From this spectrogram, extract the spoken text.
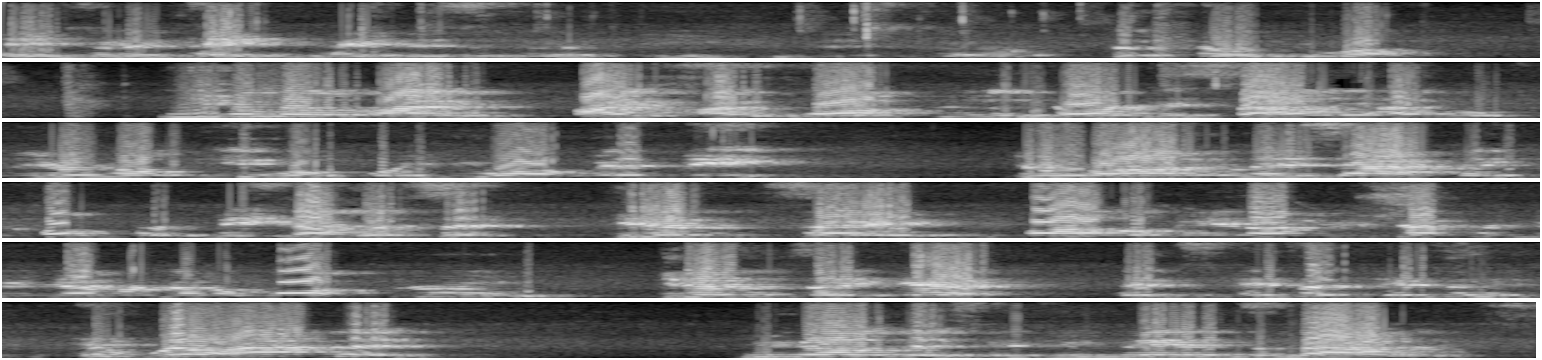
And he's going to take you, hey, this is going to feed you. This is going to fill you up. Even though I, I, I walk through the darkest valley, I will fear no evil, for you are with me. Your rod and thy staff, they comfort me. Now listen, he doesn't say, follow me and I'm your shepherd, you're never going to walk through. He doesn't say, yeah, it's, it's, a, it's an, it will happen. You know this because you've been in some valleys.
